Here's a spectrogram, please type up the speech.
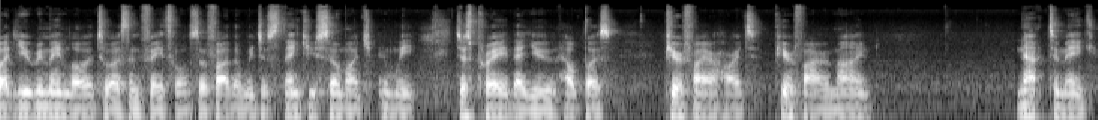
but you remain loyal to us and faithful. So, Father, we just thank you so much. And we just pray that you help us purify our hearts, purify our mind, not to make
